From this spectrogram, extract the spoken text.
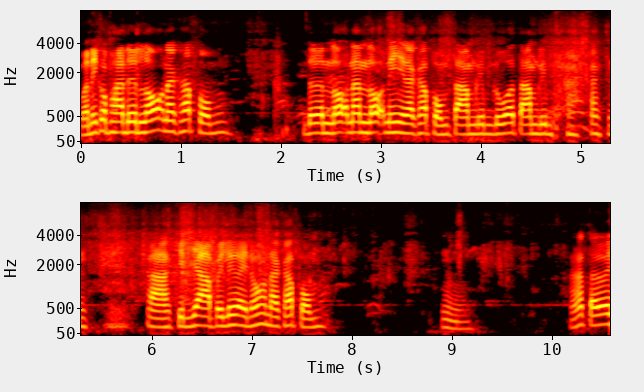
วันนี้ก็พาเดินเลาะนะครับ ผม เดินเลาะนั่นเลาะนี่นะครับ ผมตามริมรั้วตามริมทาง อ่า กินหญ้าไปเรื่อยเนาะนะครับ ผม อืมฮะเตย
